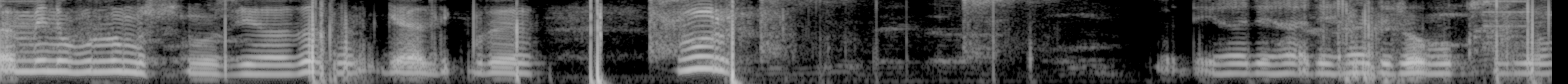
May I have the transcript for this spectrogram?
Lütfen beni vurur musunuz ya? Zaten geldik buraya. Vur. Hadi hadi hadi hadi Robux'um yok.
